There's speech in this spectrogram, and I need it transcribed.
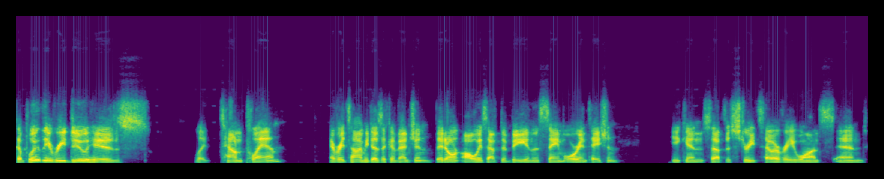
completely redo his like town plan every time he does a convention. They don't always have to be in the same orientation. He can set up the streets however he wants, and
